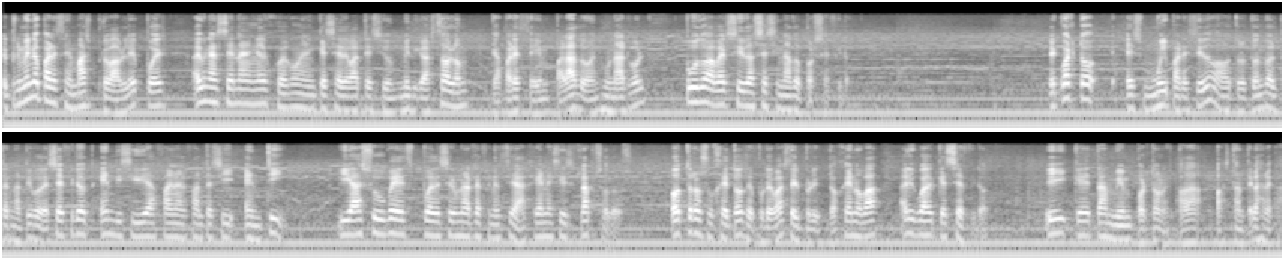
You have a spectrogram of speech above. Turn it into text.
El primero parece más probable, pues hay una escena en el juego en el que se debate si un Midgard Solom, que aparece empalado en un árbol, pudo haber sido asesinado por Sephiroth. El cuarto es muy parecido a otro tondo alternativo de Sephiroth en Dissidia Final Fantasy NT, y a su vez puede ser una referencia a Genesis Rhapsodos, otro sujeto de pruebas del proyecto Genova, al igual que Sephiroth, y que también porta una espada bastante larga.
